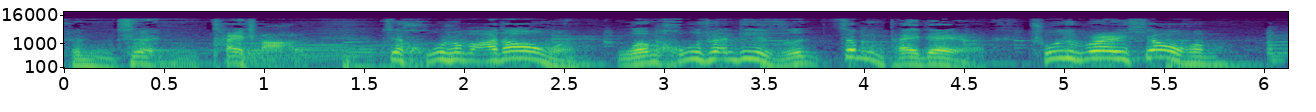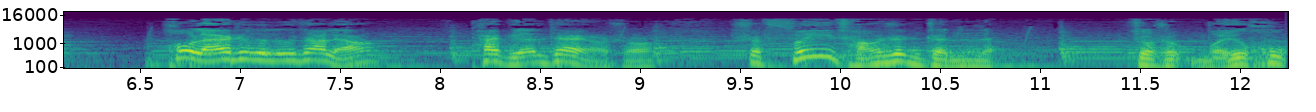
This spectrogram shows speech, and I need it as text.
说你这你太差了，这胡说八道嘛！我们洪拳弟子这么拍电影，出去不让人笑话吗？后来这个刘家良拍别的电影的时候是非常认真的，就是维护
